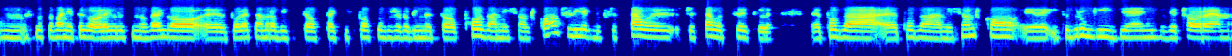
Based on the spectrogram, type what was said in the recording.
Mm, stosowanie tego oleju rycynowego e, polecam robić to w taki sposób, że robimy to poza miesiączką, czyli jakby przez cały, przez cały cykl e, poza, poza miesiączką i co drugi dzień wieczorem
